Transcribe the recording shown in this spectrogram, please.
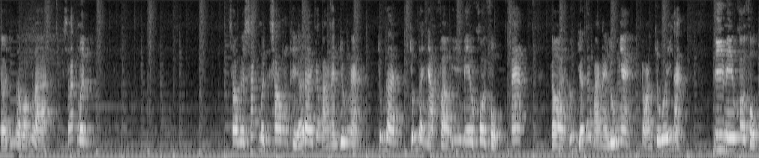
Rồi chúng ta bấm là xác minh. Sau khi xác minh xong thì ở đây các bạn hình dung nè, chúng ta chúng ta nhập vào email khôi phục ha. Rồi, hướng dẫn các bạn này luôn nha. Các bạn chú ý nè. Email khôi phục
